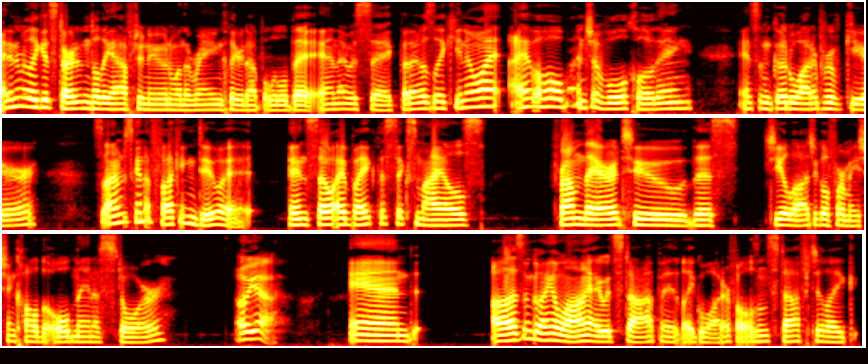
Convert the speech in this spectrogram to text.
I didn't really get started until the afternoon when the rain cleared up a little bit, and I was sick. But I was like, you know what? I have a whole bunch of wool clothing and some good waterproof gear, so I'm just gonna fucking do it. And so I biked the six miles from there to this geological formation called the Old Man of Storr. Oh yeah. And as I'm going along, I would stop at like waterfalls and stuff to like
